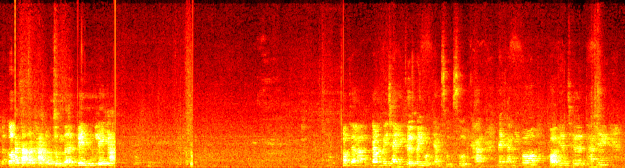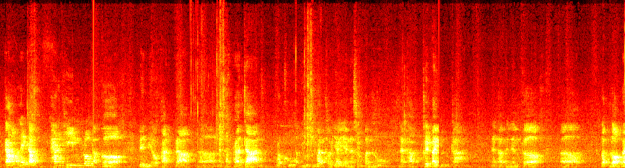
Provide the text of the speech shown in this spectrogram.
แล้วก็อาจารย์รัฐาองค์จุ่มเนินเป็นเลขาเราจะนำไปใช้ให้เกิดประโยชน์อย่างสูงสุดค่ะ ในการนี้ก็ขอเรียนเชิญท่านได้กล่าวอะไรกับทางทีมโรงครับก็ ได้มีโอกาสกราบนะครับพระอาจารย์พระครูอยู่ที่วัดเขาใหญ่ยานสัมปันโนนะครับเคยไปบึงการนะครับเพราะนั้นก็รับรองได้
